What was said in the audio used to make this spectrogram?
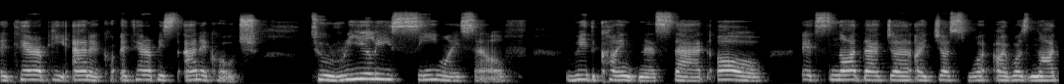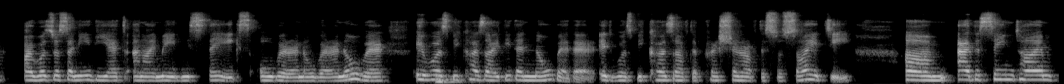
a therapy and a, a therapist and a coach to really see myself with kindness that oh it's not that ju- i just what i was not i was just an idiot and i made mistakes over and over and over it was mm-hmm. because i didn't know better it was because of the pressure of the society um, at the same time,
